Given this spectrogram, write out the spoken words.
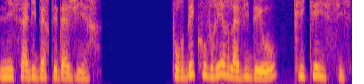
ni sa liberté d'agir. Pour découvrir la vidéo, cliquez ici.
